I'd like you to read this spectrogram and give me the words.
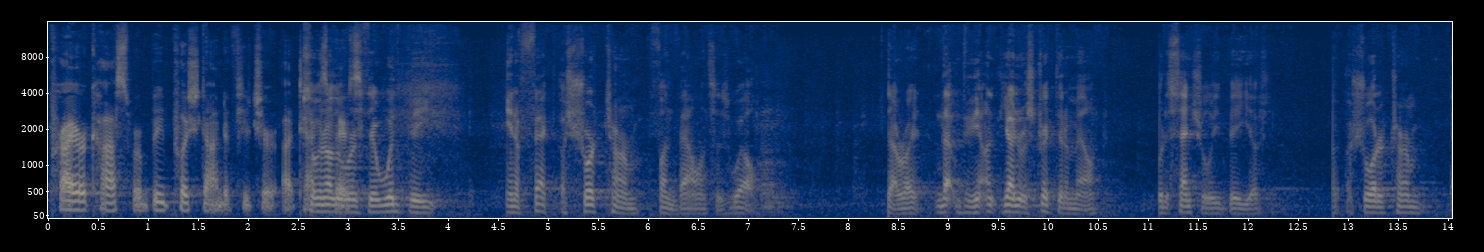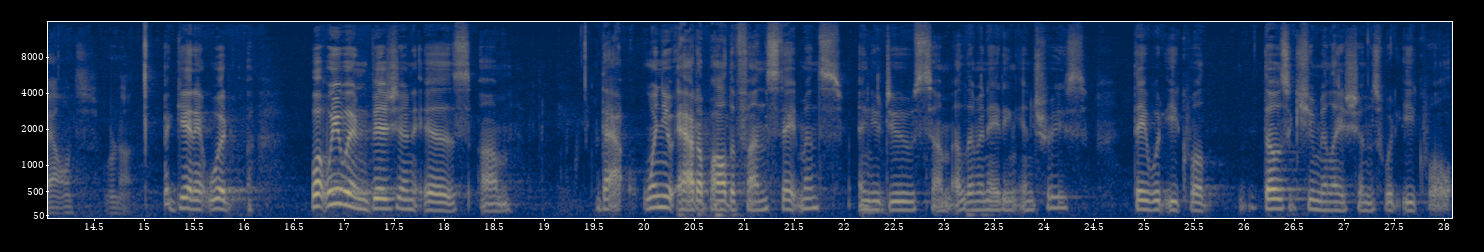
prior costs will be pushed on to future uh, So taxpayers. in other words, there would be, in effect, a short-term fund balance as well. Is that right? And that, the un- the unrestricted amount would essentially be a, a shorter-term balance or not? Again, it would, what we would envision is um, that when you add up all the fund statements and you do some eliminating entries, they would equal, those accumulations would equal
